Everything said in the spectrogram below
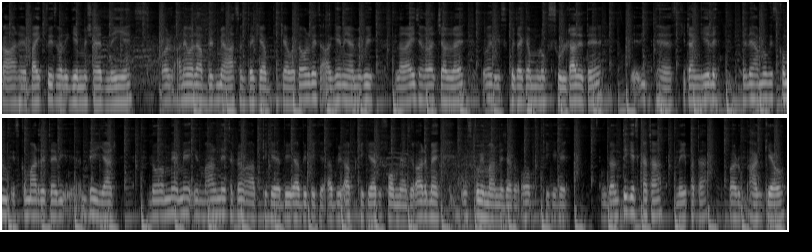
कार है। बाइक तो इस वाले गेम में शायद नहीं है और आने वाले अपडेट में आ सकता है कि अब क्या बताओ और कैसे आगे में यहाँ में कोई लड़ाई झगड़ा चल रहा है तो इसको जाके हम लोग सुलटा देते हैं। तेरी भैंस की टांग ले, पहले हम लोग इसको इसको मार देते हैं। अभी अभी यार लो, मैं मैं मार नहीं सक रहा हूँ। आप ठीक है, अभी अभी ठीक है, अभी, अब ठीक है, अभी फॉर्म में आ जाओ। और मैं उसको भी मारने जा रहा हूँ। ओप ठीक है, गई। गलती किसका था? नहीं पता, पर भाग गया हो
